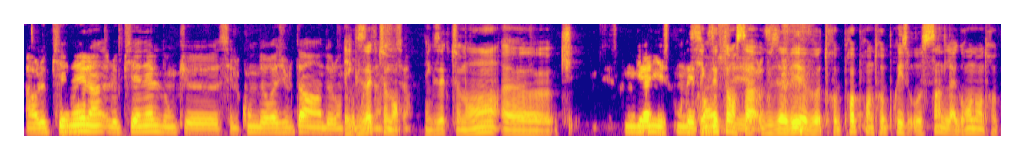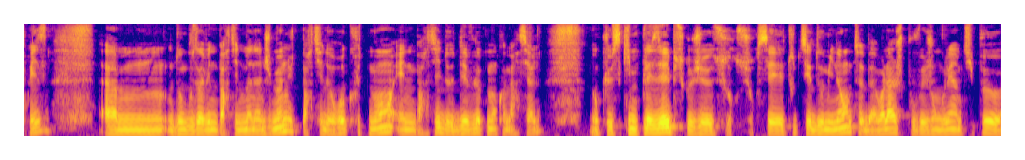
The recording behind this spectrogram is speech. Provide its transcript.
Alors le PNL, hein, le PNL donc c'est le compte de résultat hein, de l'entreprise. Exactement, exactement. Qui, qu'on gagne et ce qu'on dépense. C'est exactement ça. Vous avez votre propre entreprise au sein de la grande entreprise. Euh, donc, vous avez une partie de management, une partie de recrutement et une partie de développement commercial. Donc, ce qui me plaisait, puisque j'ai sur, sur ces, toutes ces dominantes, ben voilà, je pouvais jongler un petit peu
